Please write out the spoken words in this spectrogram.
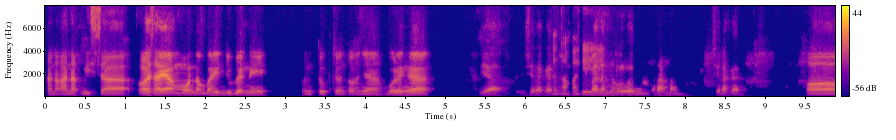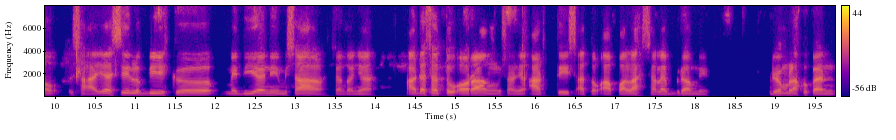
Anak-anak bisa. Oh saya mau nambahin juga nih untuk contohnya. Boleh nggak? Ya silakan. Gimana menurut Rahman? Silakan oh saya sih lebih ke media nih misal contohnya ada ya. satu orang misalnya artis atau apalah selebgram nih dia melakukan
